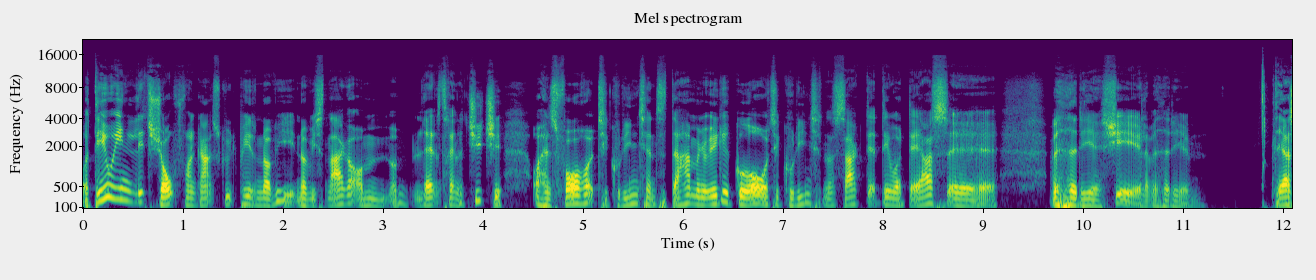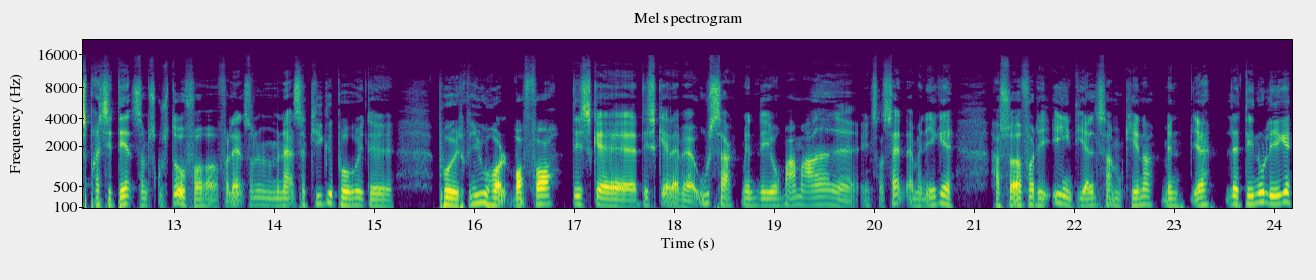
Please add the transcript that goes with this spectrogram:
Og det er jo egentlig lidt sjovt for en gang skyld, Peter, når vi, når vi snakker om, om landstræner Chichi og hans forhold til Corinthians, der har man jo ikke gået over til Corinthians og sagt, at det var deres, øh, hvad hedder det, chef, eller hvad hedder det, deres præsident, som skulle stå for, for landsholdet, men man har altså kigget på et, øh, på et rivehold. Hvorfor? Det skal, det skal da være usagt, men det er jo bare meget øh, interessant, at man ikke har sørget for, det en, de alle sammen kender. Men ja, lad det nu ligge.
